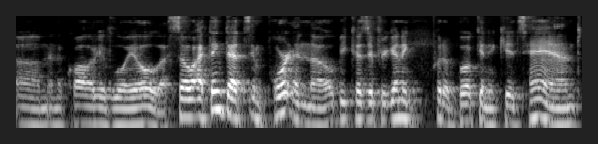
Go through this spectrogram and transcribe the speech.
um, and the quality of Loyola. So I think that's important though, because if you're going to put a book in a kid's hand,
